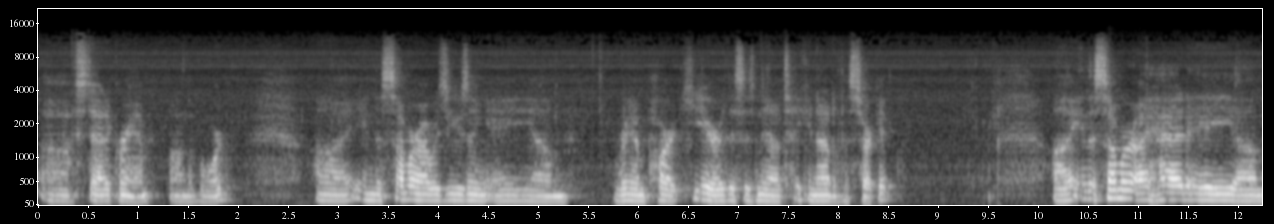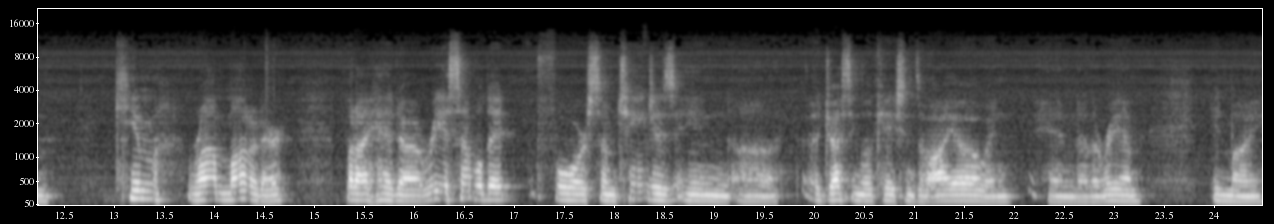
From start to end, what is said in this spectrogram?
of static RAM on the board. Uh, in the summer I was using a um, RAM part here. This is now taken out of the circuit. Uh, in the summer I had a um, KIM ROM monitor, but I had uh, reassembled it for some changes in uh, addressing locations of I.O. and, and uh, the RAM in my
